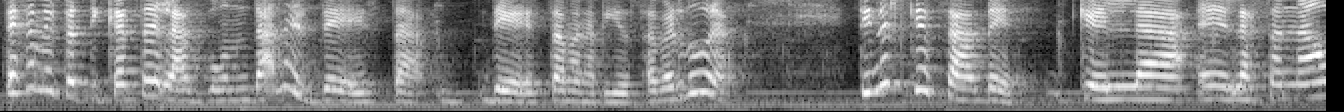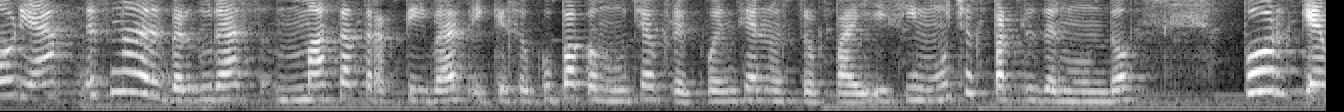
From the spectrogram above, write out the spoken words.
déjame platicarte de las bondades de esta, de esta maravillosa verdura. Tienes que saber que la, eh, la, zanahoria es una de las verduras más atractivas y que se ocupa con mucha frecuencia en nuestro país y en muchas partes del mundo porque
